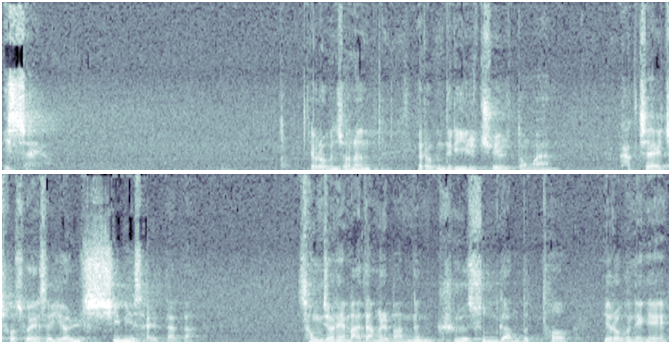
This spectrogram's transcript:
있어요. 여러분, 저는 여러분들이 일주일 동안 각자의 처소에서 열심히 살다가 성전의 마당을 밟는 그 순간부터 여러분에게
